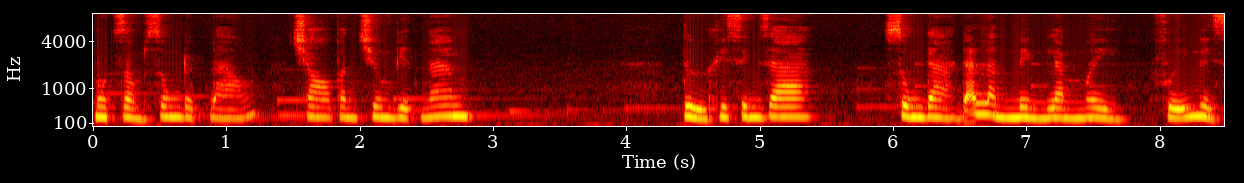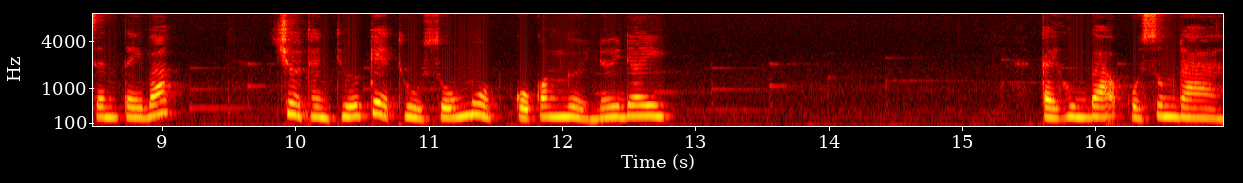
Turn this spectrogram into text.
Một dòng sông độc đáo cho văn chương Việt Nam. Từ khi sinh ra, sông Đà đã làm mình làm mẩy với người dân Tây Bắc, trở thành thứ kẻ thù số một của con người nơi đây. Cái hung bạo của sông Đà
